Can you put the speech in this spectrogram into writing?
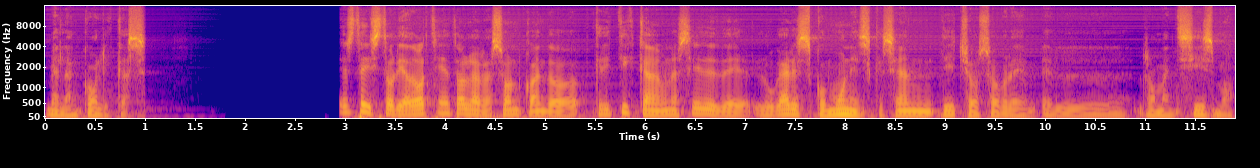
melancólicas. Este historiador tiene toda la razón cuando critica una serie de lugares comunes que se han dicho sobre el, romanticismo.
